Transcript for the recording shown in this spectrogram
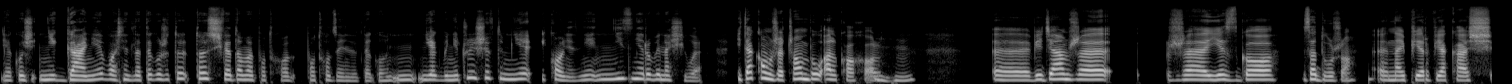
jakoś nie ganię właśnie dlatego, że to, to jest świadome podcho- podchodzenie do tego. N- jakby nie czujesz się w tym nie i koniec. Nie, nic nie robię na siłę. I taką rzeczą był alkohol. Mhm. E, wiedziałam, że, że jest go za dużo. E, najpierw jakaś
